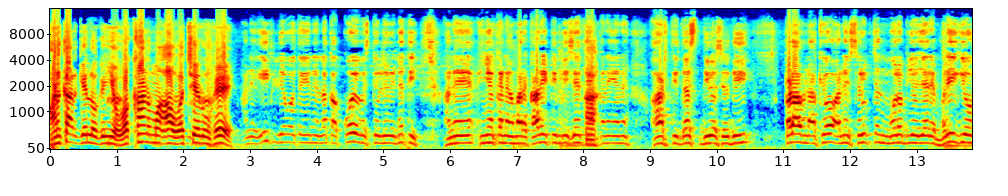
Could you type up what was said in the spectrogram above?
ભણકાર ગયેલો કે અહીંયા વખાણમાં આ વછેરું હે? અને એ જ લેવો તો એને નકા કોઈ વસ્તુ લેવી નથી. અને અહીંયા કને અમારે કાળી ટીંબી છે ત્યાં કને એને આઠથી દસ દિવસ સુધી પડાવ નાખ્યો અને સ્વરૂપચંદ મોરબીઓ જ્યારે મરી ગયો.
